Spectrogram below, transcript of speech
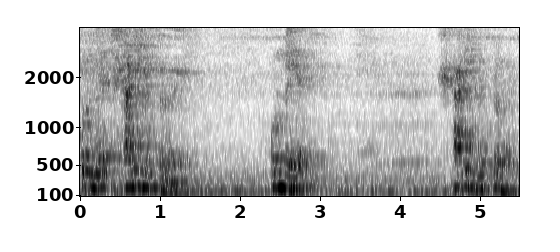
ক্রমের সারি ভেক্টর হয়। ক্রমের সারি ভেক্টর হয়।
